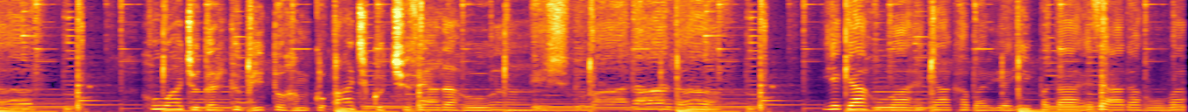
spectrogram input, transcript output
लव हुआ, जो दर्द भी तो हमको आज कुछ ज़्यादा हुआ। इश्क वाला लव ये क्या हुआ है, क्या खबर, यही पता है, ज़्यादा हुआ।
